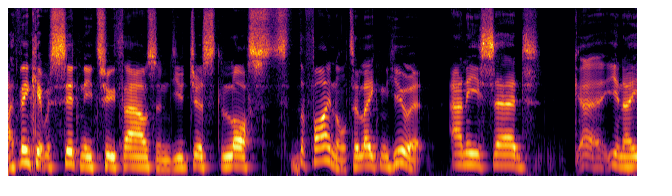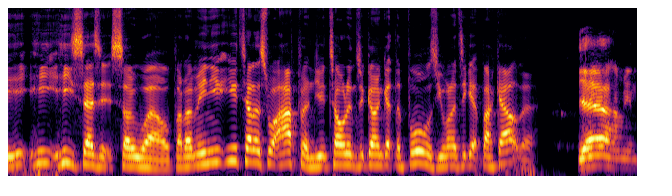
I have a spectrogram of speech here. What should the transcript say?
I think it was Sydney 2000. You just lost the final to Lleyton Hewitt, and he said, uh, you know, he, he he says it so well. But I mean, you, you tell us what happened. You told him to go and get the balls. You wanted to get back out there. Yeah, I mean,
